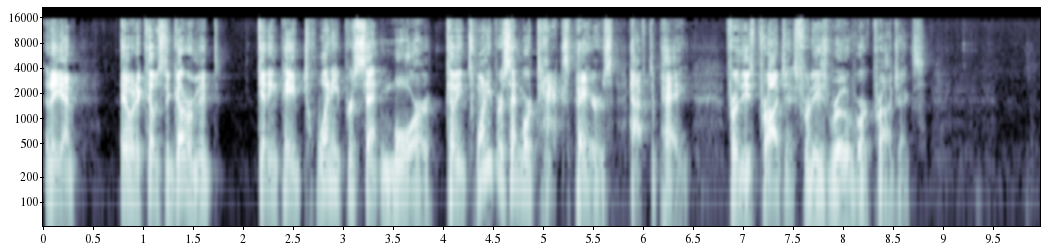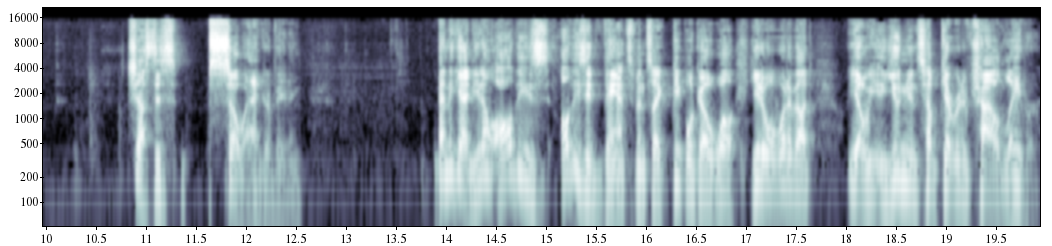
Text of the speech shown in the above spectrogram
And again, when it comes to government, getting paid 20% more, coming 20% more taxpayers have to pay for these projects, for these roadwork projects. Just is so aggravating. And again, you know, all these all these advancements, like people go, well, you know, what about you know, unions help get rid of child labor.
